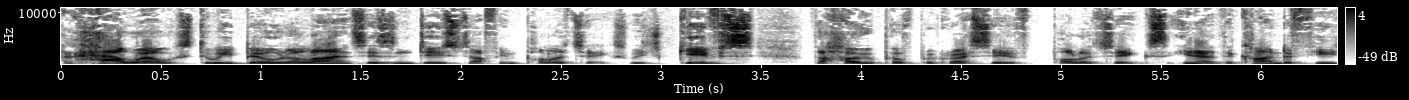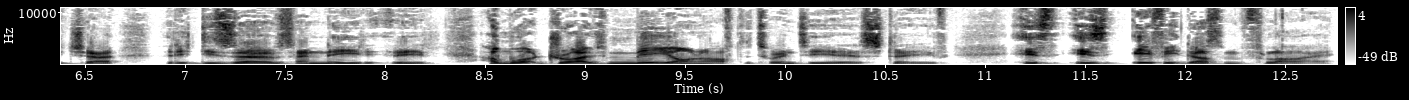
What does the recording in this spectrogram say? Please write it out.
And how else do we build alliances and do stuff in politics, which gives the hope of progressive politics, you know, the kind of future that it deserves and needs? And what drives me on after 20 years, Steve, is, is if it doesn't fly,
